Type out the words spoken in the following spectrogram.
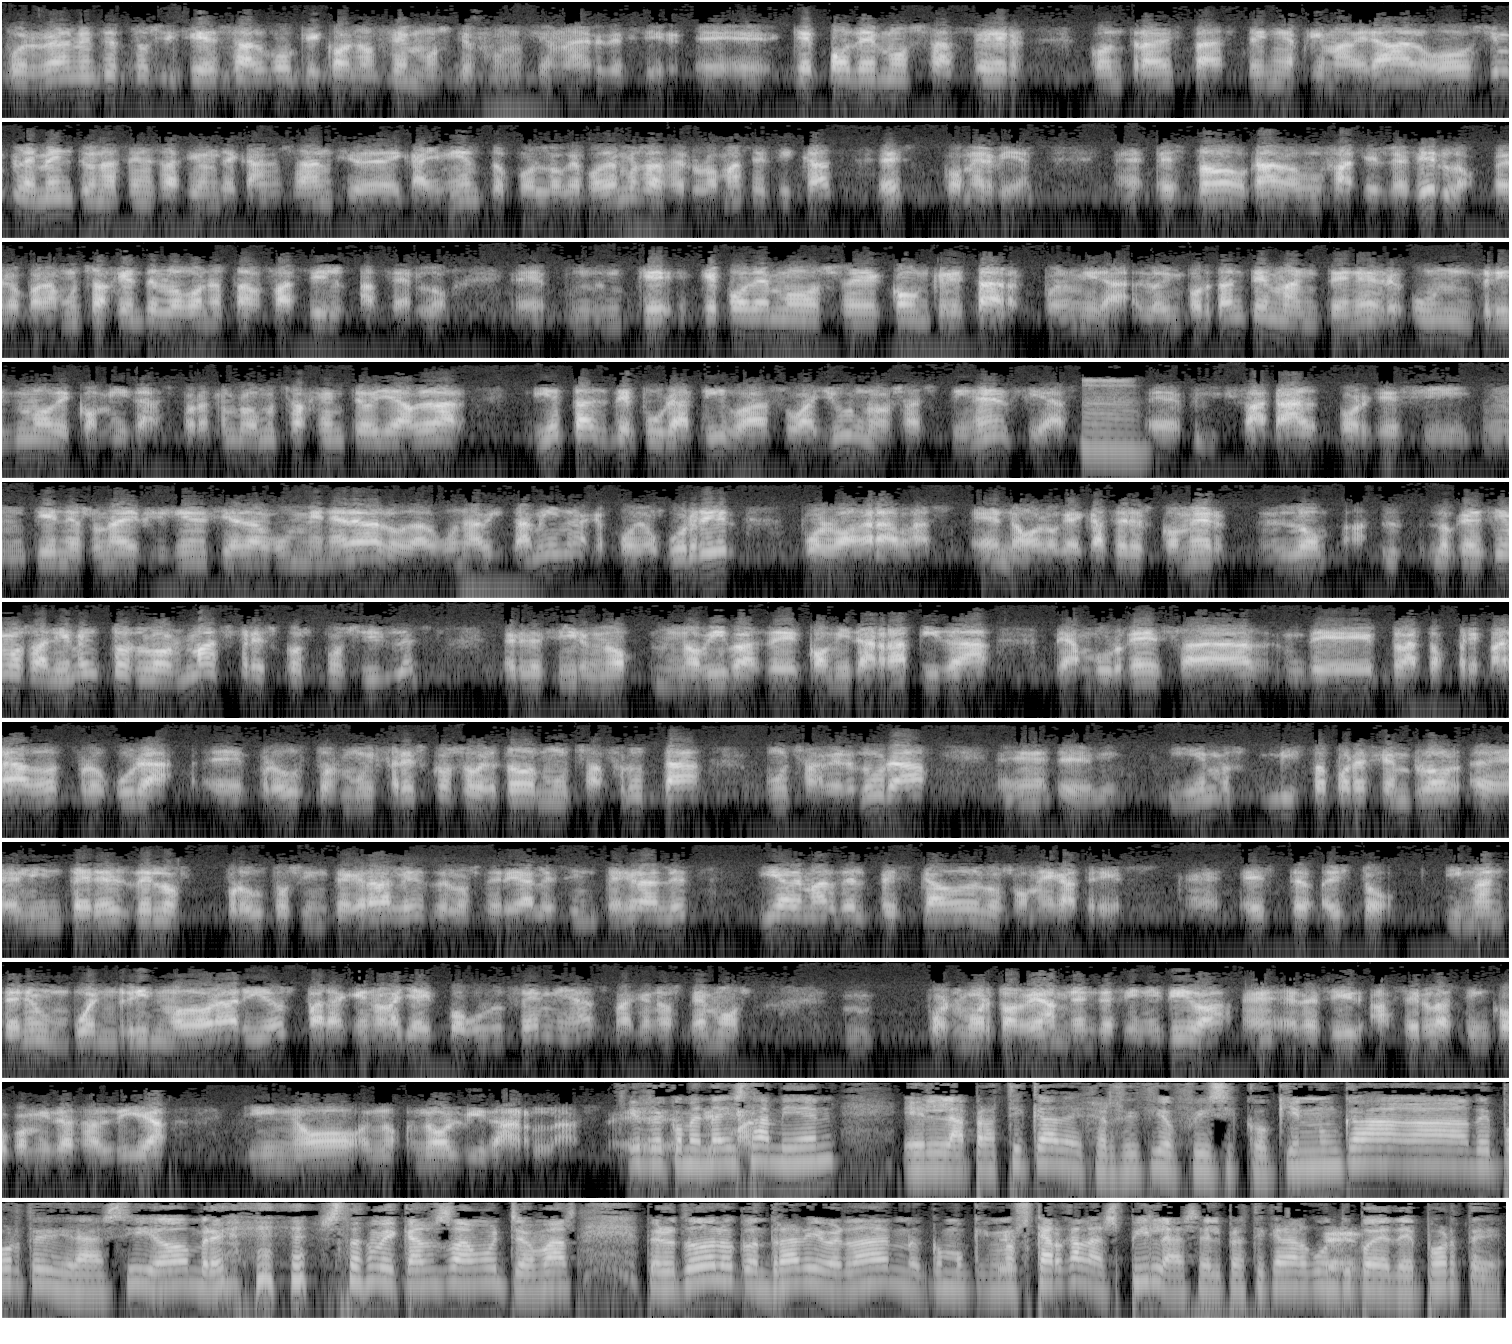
Pues realmente esto sí que es algo que conocemos que funciona, es decir, eh, ¿qué podemos hacer contra esta astenia primaveral o simplemente una sensación de cansancio, de decaimiento? Pues lo que podemos hacer, lo más eficaz, es comer bien. Eh, Esto, claro, es muy fácil decirlo, pero para mucha gente luego no es tan fácil hacerlo. Eh, ¿Qué, qué podemos eh, concretar? Pues mira, lo importante es mantener un ritmo de comidas. Por ejemplo, mucha gente oye hablar dietas depurativas o ayunos, abstinencias, Mm. eh, fatal, porque si mm, tienes una deficiencia de algún mineral o de alguna vitamina, que puede ocurrir, pues lo agravas. ¿eh? No, lo que hay que hacer es comer lo, lo que decimos alimentos los más frescos posibles, es decir, no, no vivas de comida rápida, de hamburguesas, de platos preparados, procura eh, productos muy frescos, sobre todo mucha fruta, mucha verdura, eh, eh, y hemos visto, por ejemplo, eh, el interés de los productos integrales, de los cereales integrales y además del pescado de los omega 3. ¿eh? Esto, esto y mantener un buen ritmo de horarios para que no haya hipoglucemias, para que no estemos mm, pues muertos de hambre en definitiva, ¿eh? es decir, hacer las cinco comidas al día y no, no, olvidarlas. Y recomendáis también en la práctica de ejercicio físico. Quien nunca haga deporte dirá, sí, hombre, esto me cansa mucho más. Pero todo lo contrario, ¿verdad? Como que nos carga las pilas el practicar algún tipo de deporte.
